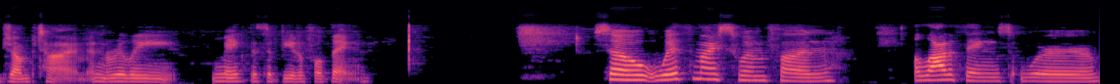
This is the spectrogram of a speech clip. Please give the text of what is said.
jump time and really make this a beautiful thing. So, with my swim fun, a lot of things were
